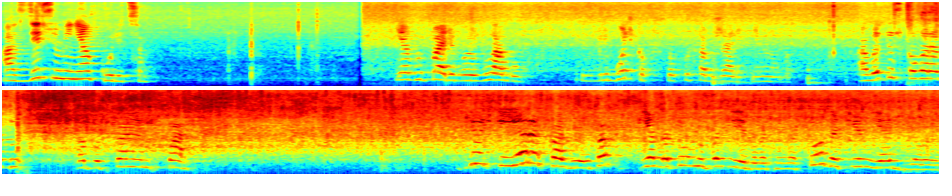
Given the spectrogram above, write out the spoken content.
а здесь у меня курица. Я выпариваю влагу из грибочков, чтобы их обжарить немного. А в эту сковороду опускаем фарш. Девочки, я рассказываю, как я готовлю последовательно, что зачем я делаю.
